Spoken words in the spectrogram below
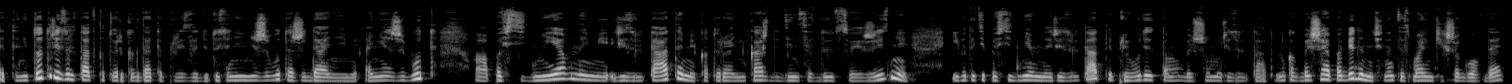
это не тот результат, который когда-то произойдет. То есть они не живут ожиданиями, они живут а, повседневными результатами, которые они каждый день создают в своей жизни. И вот эти повседневные результаты приводят к тому большому результату. Ну, как большая победа начинается с маленьких шагов, да?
